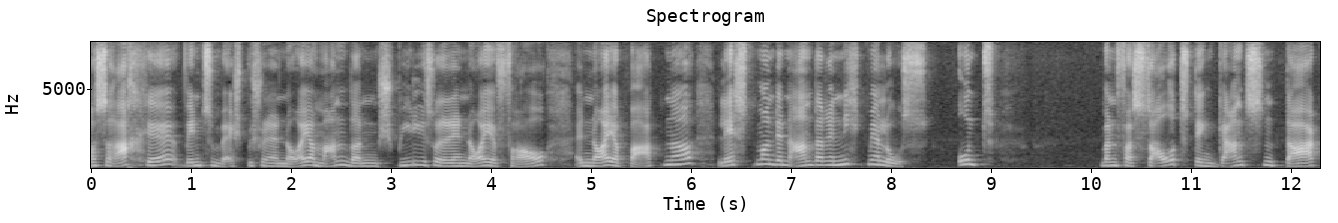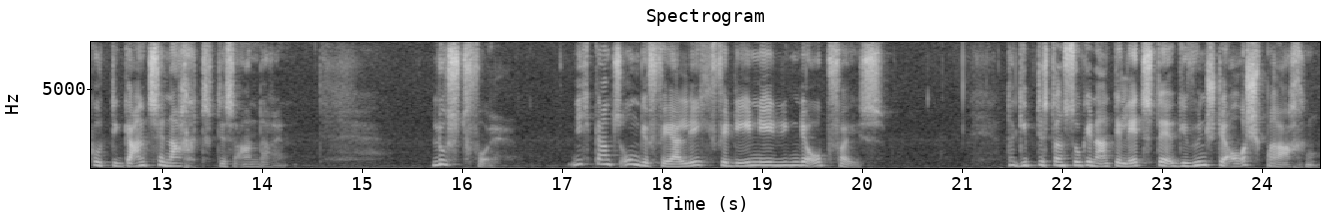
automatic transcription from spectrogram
aus Rache, wenn zum Beispiel schon ein neuer Mann dann im Spiel ist oder eine neue Frau, ein neuer Partner, lässt man den anderen nicht mehr los. Und man versaut den ganzen Tag und die ganze Nacht des anderen. Lustvoll. Nicht ganz ungefährlich für denjenigen, der Opfer ist. Da gibt es dann sogenannte letzte gewünschte Aussprachen.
